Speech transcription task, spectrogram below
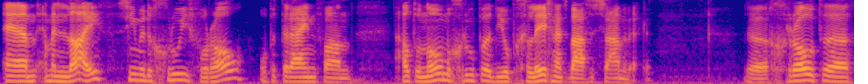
Um, en live zien we de groei vooral op het terrein van autonome groepen die op gelegenheidsbasis samenwerken. De grote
